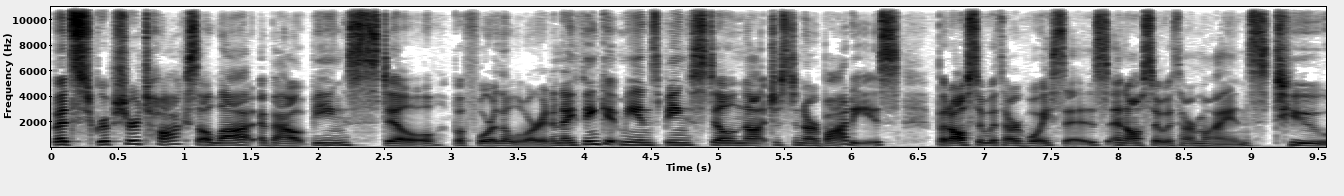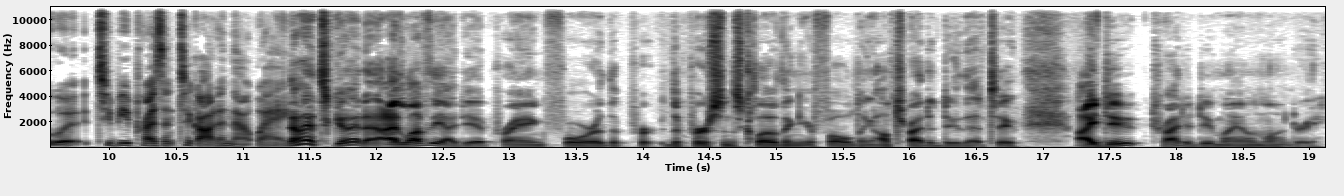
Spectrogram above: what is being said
But scripture talks a lot about being still before the Lord. And I think it means being still not just in our bodies, but also with our voices and also with our minds to to be present to God in that way. No, it's good. I love the idea of praying for the per, the person's clothing you're folding. I'll try to do that too. I do try to do my own laundry.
